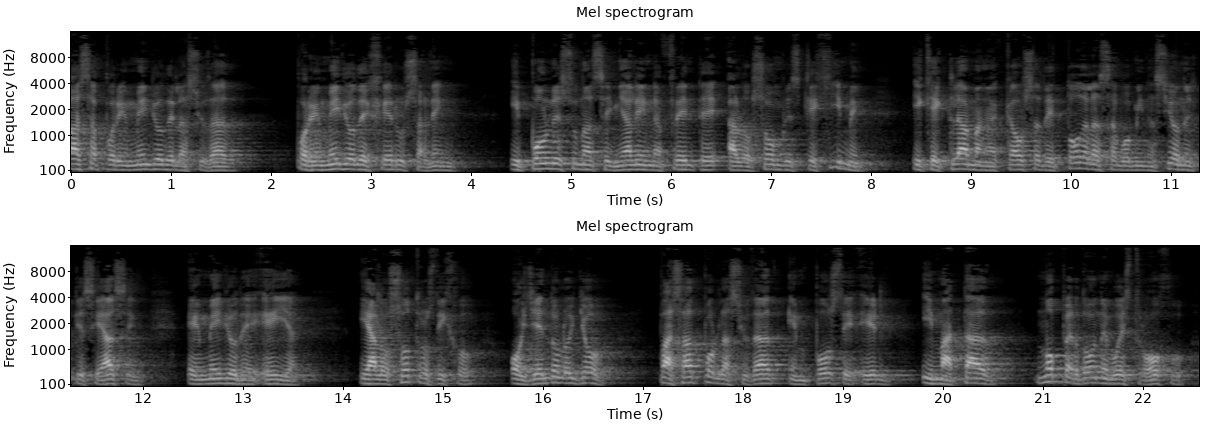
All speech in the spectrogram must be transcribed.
pasa por en medio de la ciudad, por en medio de Jerusalén, y ponles una señal en la frente a los hombres que gimen y que claman a causa de todas las abominaciones que se hacen en medio de ella. Y a los otros dijo, oyéndolo yo, pasad por la ciudad en pos de él y matad, no perdone vuestro ojo,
